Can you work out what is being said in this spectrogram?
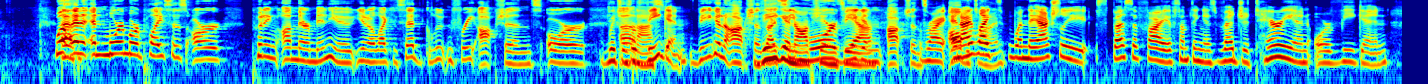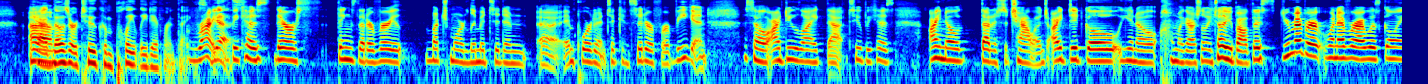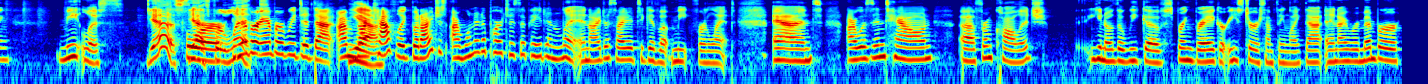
Well, Um, and and more and more places are putting on their menu, you know, like you said, gluten free options or Which is or nice. vegan vegan options. I Vegan see more options, yeah. vegan options. Right. all and I the liked time. when they actually specify if something is vegetarian or vegan. Yeah, Um, those are two completely different things. Right. Yes. Because there are things that are very much more limited and uh, important to consider for vegan. So I do like that too because I know that it's a challenge. I did go, you know, oh my gosh, let me tell you about this. Do you remember whenever I was going meatless? Yes, For, yes, for Lent. Remember, Amber, we did that. I'm Yeah. not Catholic, but I just I wanted to participate in Lent, and I decided to give up meat for Lent. And I was in town uh, from college, you know, the week of spring break or Easter or something like that. And I remember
